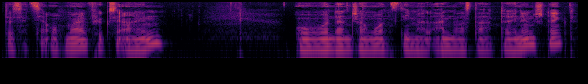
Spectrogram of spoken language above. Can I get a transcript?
Das jetzt ja auch mal, füge sie ein. Und dann schauen wir uns die mal an, was da drinnen steckt.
